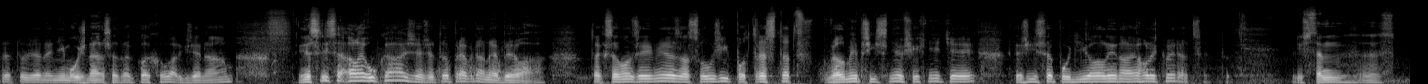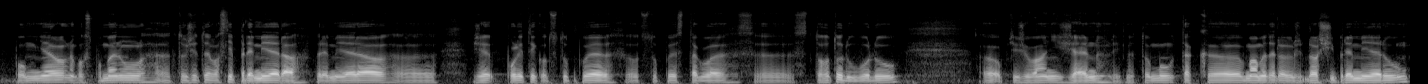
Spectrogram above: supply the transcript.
protože není možné se takhle chovat k ženám. Jestli se ale ukáže, že to pravda nebyla, tak samozřejmě zaslouží potrestat velmi přísně všichni ti, kteří se podíleli na jeho likvidaci. Když jsem eh, vzpomněl nebo vzpomenul eh, to, že to je vlastně premiéra, premiéra, eh, že politik odstupuje, odstupuje z, takhle, z, tohoto důvodu, obtěžování žen, dejme tomu, tak máme tady další premiéru,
